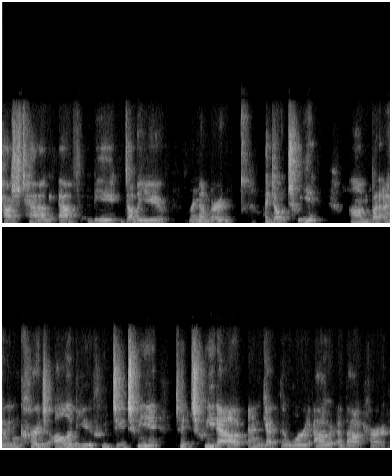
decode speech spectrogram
hashtag FBW remembered. I don't tweet, um, but I would encourage all of you who do tweet to tweet out and get the word out about her.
